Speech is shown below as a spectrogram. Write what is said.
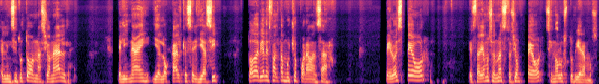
el, Instituto Nacional, el INAI y el local, que es el IACIP, todavía les falta mucho por avanzar, pero es peor, estaríamos en una situación peor si no los tuviéramos.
